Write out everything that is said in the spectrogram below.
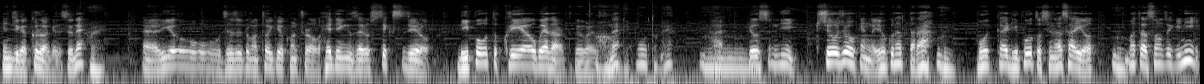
返事が来るわけですよね。はい。えー、リオ001東京コントロールヘディング060リポートクリアウェザーとか言われるんですね。リポートね。はい。うん、要するに気象条件が良くなったら、うん。もう一回リポートしなさいよ、うん。またその時に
